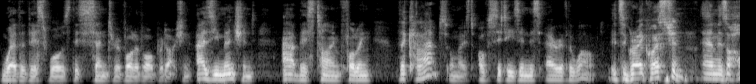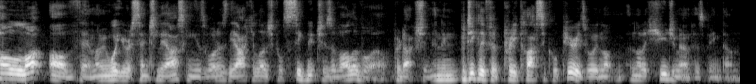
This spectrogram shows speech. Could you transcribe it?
whether this was this centre of olive oil production? As you mentioned, at this time following the collapse almost of cities in this area of the world? It's a great question, and there's a whole lot of them. I mean, what you're essentially asking is what is the archaeological signatures of olive oil production, and in, particularly for pre-classical periods where not not a huge amount has been done,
